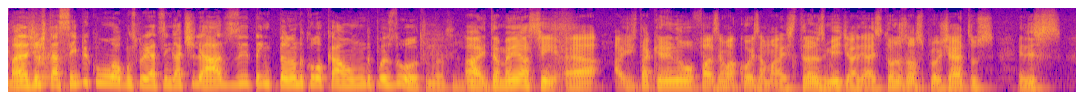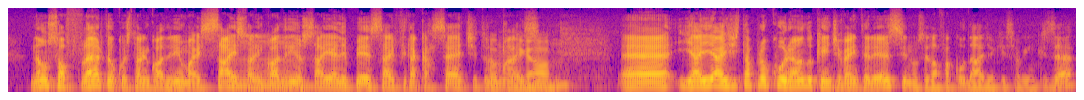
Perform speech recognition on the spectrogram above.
Mas a gente tá sempre com alguns projetos engatilhados e tentando colocar um depois do outro, né? Ah, e também, assim, é, a gente tá querendo fazer uma coisa mais transmídia. Aliás, todos os nossos projetos, eles não só flertam com história em quadrinho, mas sai história em quadrinho, sai LP, sai fita cassete e tudo que mais. legal. É, e aí a gente está procurando, quem tiver interesse, não sei da faculdade aqui se alguém quiser,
